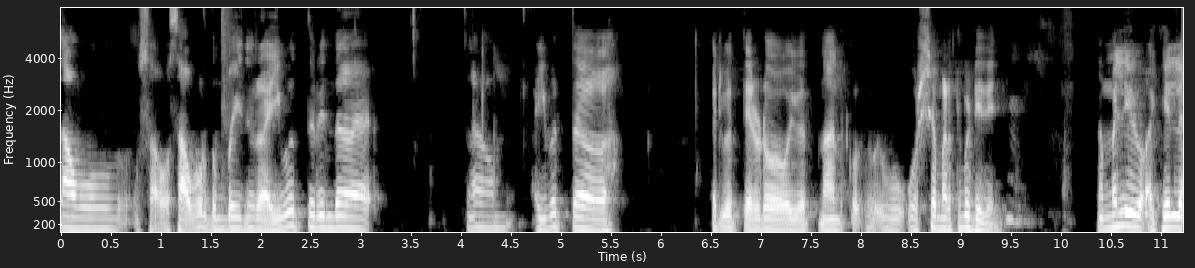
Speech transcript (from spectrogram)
ನಾವು ಸಾವ ಸಾವಿರದ ಒಂಬೈನೂರ ಐವತ್ತರಿಂದ ಐವತ್ತ ಐವತ್ತೆರಡು ಐವತ್ನಾಲ್ಕು ವರ್ಷ ಮರೆತು ಬಿಟ್ಟಿದ್ದೀನಿ. ನಮ್ಮಲ್ಲಿ ಅಖಿಲ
